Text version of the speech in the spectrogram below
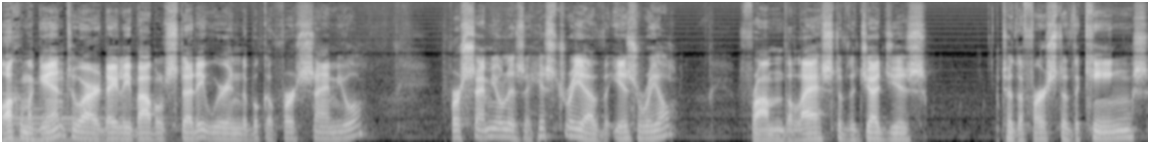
Welcome again to our daily Bible study. We're in the book of 1 Samuel. 1 Samuel is a history of Israel from the last of the judges to the first of the kings,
